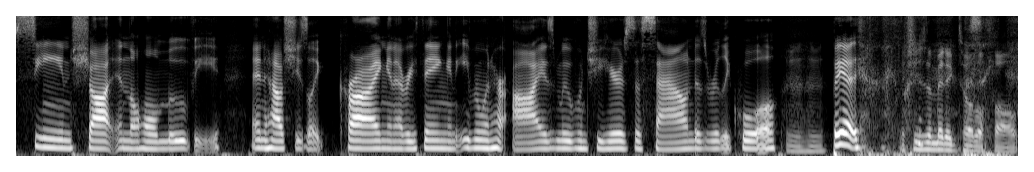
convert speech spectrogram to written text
scene shot in the whole movie and how she's like crying and everything, and even when her eyes move when she hears the sound is really cool. Mm-hmm. But yeah, she's admitting total fault.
